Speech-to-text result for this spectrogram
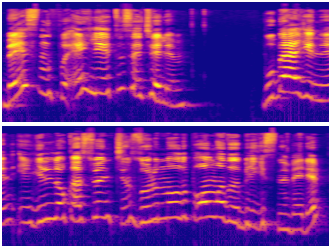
B sınıfı ehliyeti seçelim. Bu belgenin ilgili lokasyon için zorunlu olup olmadığı bilgisini verip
